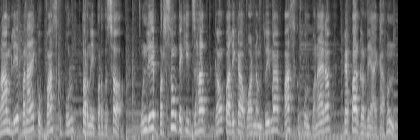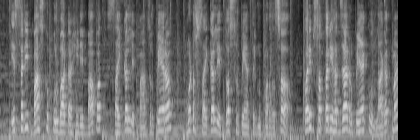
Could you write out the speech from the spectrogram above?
रामले बनाएको बाँसको पुल तर्नै पर्दछ। उनले वर्षौंदेखि जहात गाउँपालिका वार्ड नम्बर दुईमा बाँसको पुल बनाएर व्यापार गर्दै आएका हुन्। यसरी बाँसको पुलबाट हिँडे बापत साइकलले पाँच रुपियाँ र मोटरसाइकलले दस रुपियाँ तिर्नु पर्दछ करिब सत्तरी हजार रुपियाँको लागतमा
